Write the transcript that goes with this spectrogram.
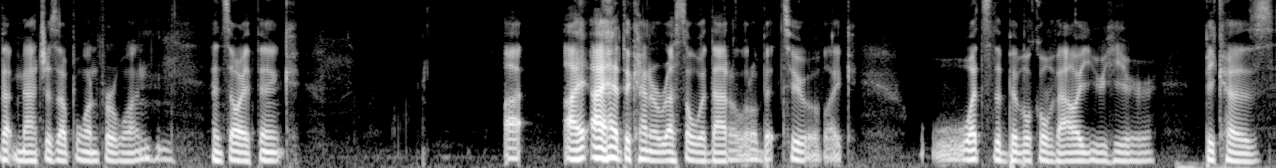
that matches up one for one, Mhm. and so I think I I I had to kind of wrestle with that a little bit too of like what's the biblical value here because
